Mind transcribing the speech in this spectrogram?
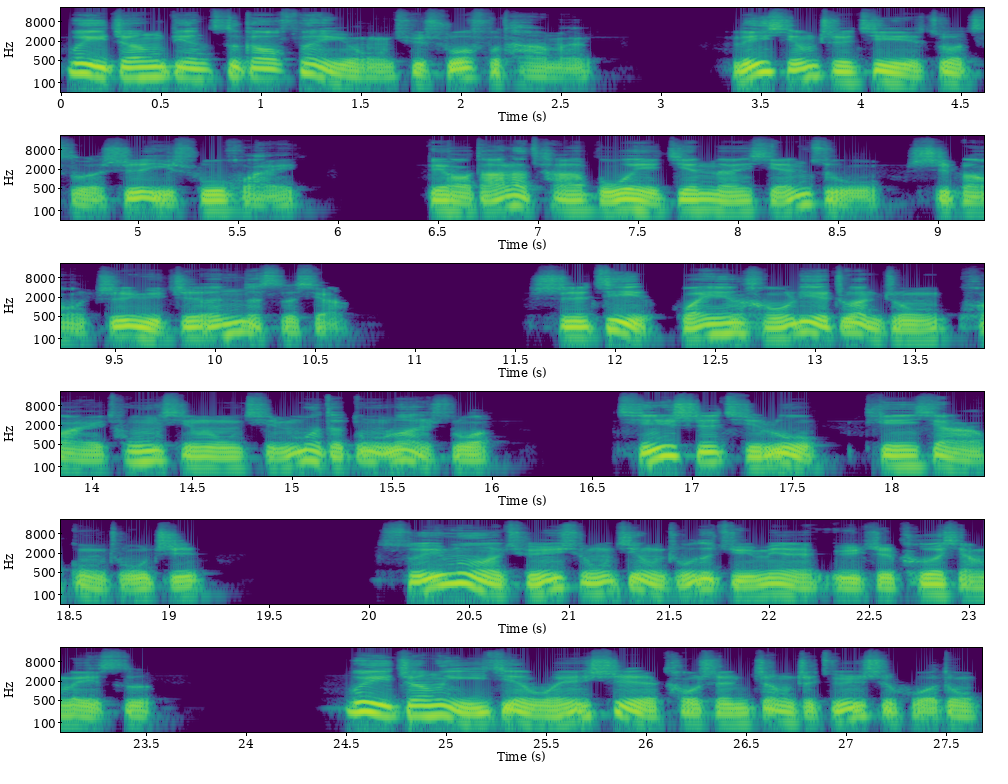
魏征便自告奋勇去说服他们。临行之际，作此诗以抒怀，表达了他不畏艰难险阻，施报知遇之恩的思想。《史记·淮阴侯列传》中，蒯通形容秦末的动乱说：“秦时其路，天下共逐之。”隋末群雄竞逐的局面与之颇相类似。魏征一介文士投身政治军事活动，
